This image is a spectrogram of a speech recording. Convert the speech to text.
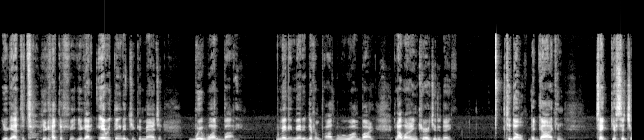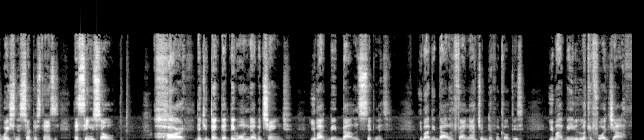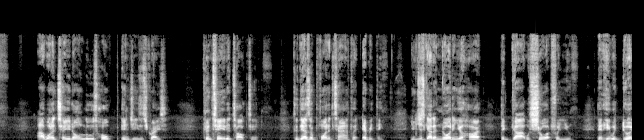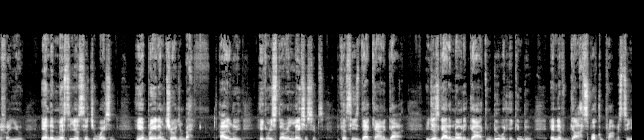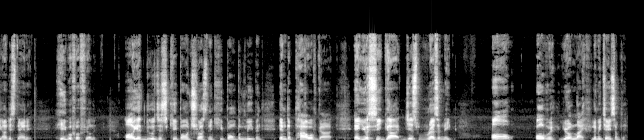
you got the you got the feet, you got everything that you can imagine. We're one body. We may be many different parts, but we're one body. And I want to encourage you today to know that God can take your situation and circumstances that seem so hard that you think that they will never change. You might be battling sickness. You might be battling financial difficulties. You might be looking for a job. I want to tell you don't lose hope in Jesus Christ. Continue to talk to him because there's a point in time for everything. You just got to know it in your heart that God would show up for you, that He would do it for you in the midst of your situation. He'll bring them children back. Hallelujah. He can restore relationships because He's that kind of God. You just got to know that God can do what He can do. And if God spoke a promise to you, understand it, He will fulfill it. All you have to do is just keep on trusting and keep on believing in the power of God. And you'll see God just resonate all over your life. Let me tell you something.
